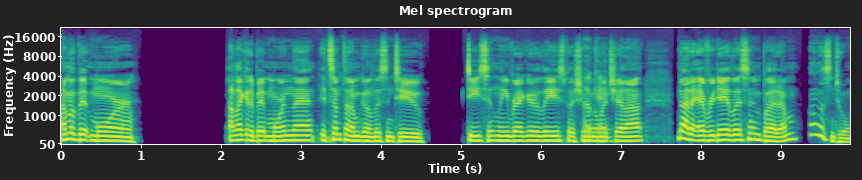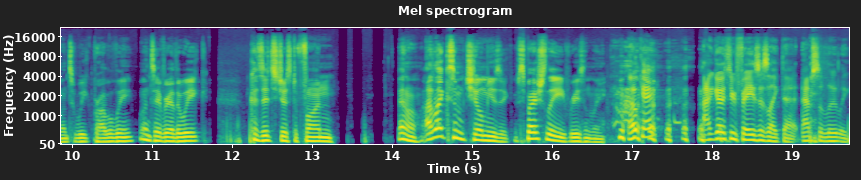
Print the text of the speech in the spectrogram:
I'm a bit more. I like it a bit more than that. It's something I'm going to listen to decently regularly, especially when I Okay. want to chill out. Not an everyday listen, but um, I'll listen to it once a week, probably once every other week, because it's just a fun. I don't know. I like some chill music, especially recently. Okay, I go through phases like that. Absolutely.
